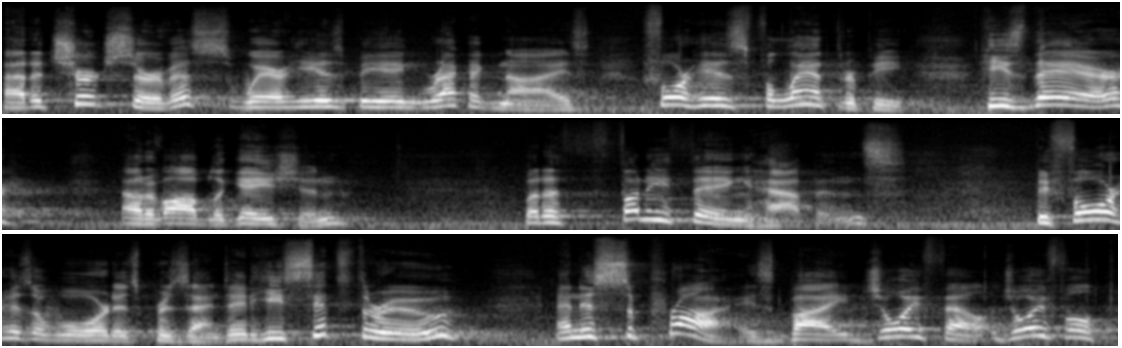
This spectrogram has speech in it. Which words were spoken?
at a church service where he is being recognized for his philanthropy. He's there out of obligation, but a funny thing happens. Before his award is presented, he sits through and is surprised by joyful, joyful,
